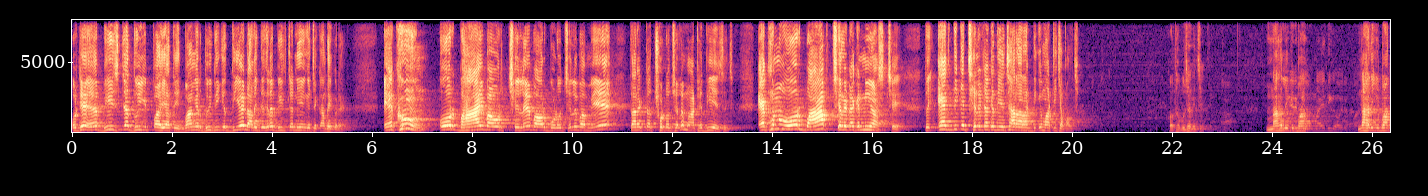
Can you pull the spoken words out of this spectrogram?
ওঠে, বীজটা দুই পায়াতে, বাঙের দুই দিকে দিয়ে ডালিতে করে বীজটা নিয়ে গেছে কাঁধে করে। এখন ওর ভাই বা ওর ছেলে বা ওর বড় ছেলে বা মেয়ে তার একটা ছোট ছেলে মাঠে দিয়ে এসেছে। এখন ওর বাপ ছেলেটাকে নিয়ে আসছে। তো একদিকে ছেলেটাকে দিয়েছে আর আর একদিকে মাটি চাপালছে। কথা বোঝা গেছে? না হলে কি বাঁক না হলে কি বাঁক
